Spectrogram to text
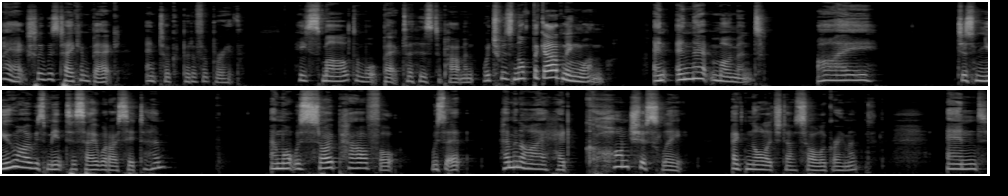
I actually was taken back and took a bit of a breath. He smiled and walked back to his department, which was not the gardening one. And in that moment, I just knew I was meant to say what I said to him. And what was so powerful was that him and I had consciously acknowledged our soul agreement. And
